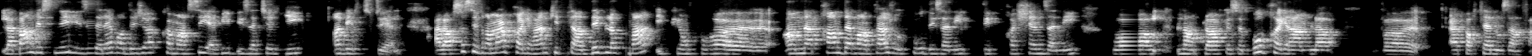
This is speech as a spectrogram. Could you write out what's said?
la bande dessinée, les élèves ont déjà commencé à vivre des ateliers en virtuel. Alors ça, c'est vraiment un programme qui est en développement et puis on pourra euh, en apprendre davantage au cours des années, des prochaines années, voir l'ampleur que ce beau programme-là va apporter à nos enfants.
